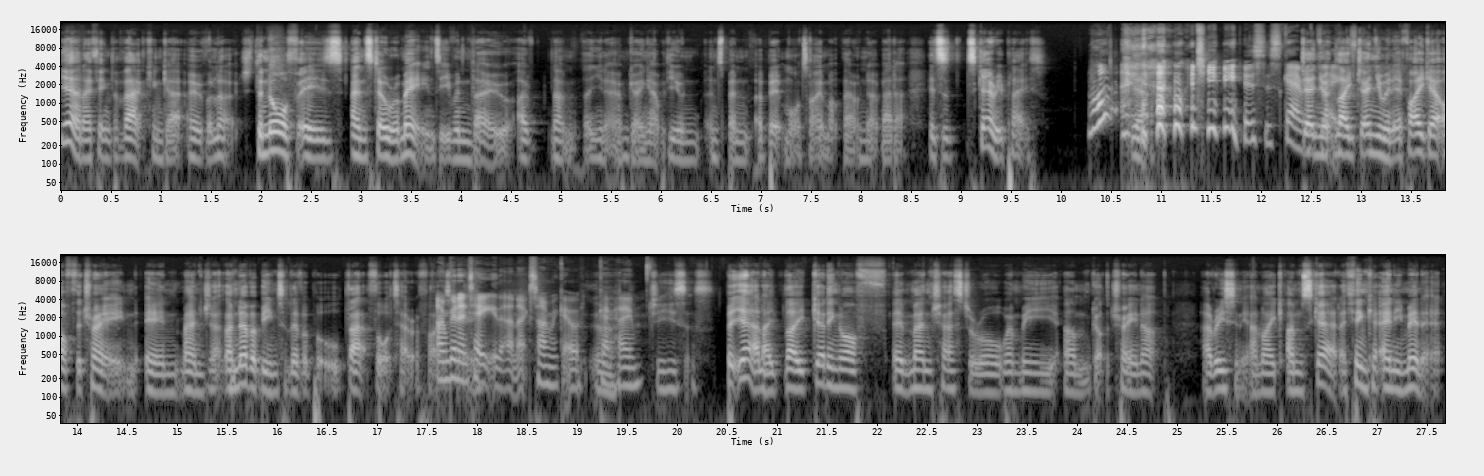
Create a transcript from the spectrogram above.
Yeah, and I think that that can get overlooked. The north is and still remains, even though I, I'm you know I'm going out with you and, and spend a bit more time up there and know better. It's a scary place. What? Yeah. what do you mean? It's a scary Genu- place? like genuine. If I get off the train in Manchester, I've never been to Liverpool. That thought terrifies me. I'm going to take you there next time we go go Yeah. home. Jesus. But yeah, like like getting off in Manchester or when we um got the train up uh, recently, I'm like I'm scared. I think at any minute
